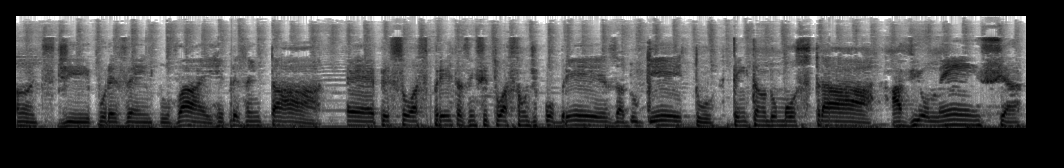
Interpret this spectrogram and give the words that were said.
antes, de, por exemplo, vai, representar é, pessoas pretas em situação de pobreza, do gueto, tentando mostrar a violência,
